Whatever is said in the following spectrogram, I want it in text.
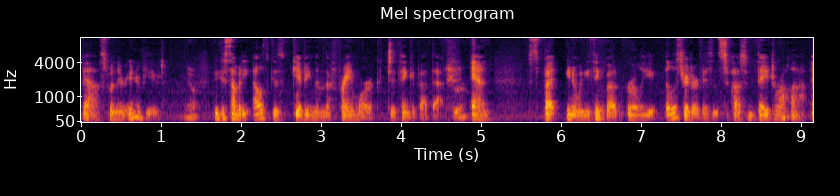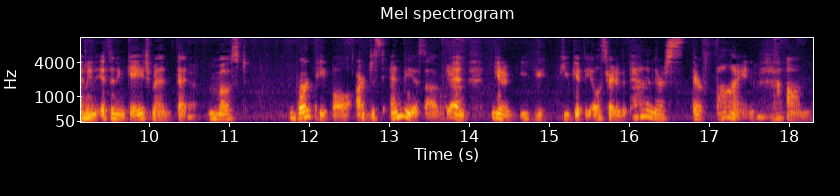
best when they're interviewed. Yeah. Because somebody else is giving them the framework to think about that. Sure. And but you know when you think about early illustrator visits to classroom they draw i mean it's an engagement that yeah. most word people are just envious of yeah. and you know you, you give the illustrator the pen and they're they're fine mm-hmm. um,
